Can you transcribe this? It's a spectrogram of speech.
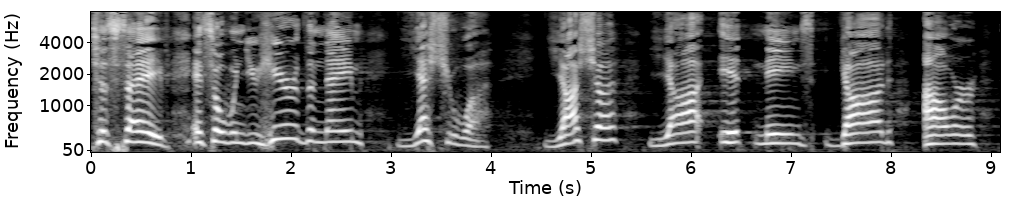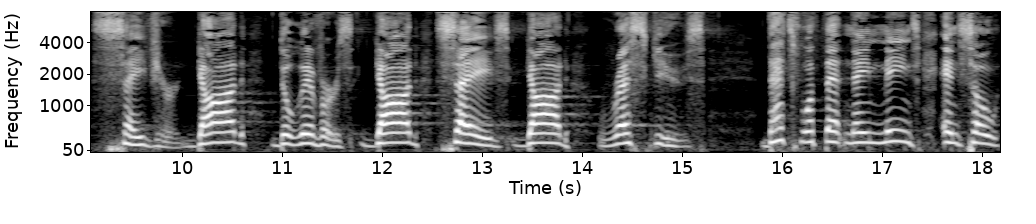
to save. And so when you hear the name Yeshua, Yasha, Yah, it means God our Savior. God delivers. God saves. God rescues. That's what that name means. And so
